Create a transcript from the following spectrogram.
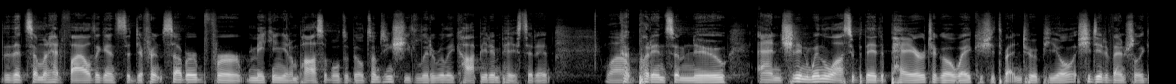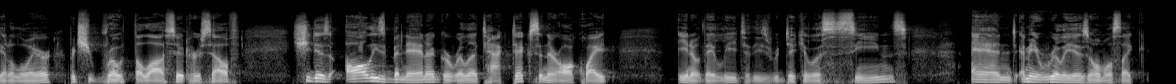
that someone had filed against a different suburb for making it impossible to build something. She literally copied and pasted it. Wow. Put in some new, and she didn't win the lawsuit, but they had to pay her to go away because she threatened to appeal. She did eventually get a lawyer, but she wrote the lawsuit herself. She does all these banana guerrilla tactics, and they're all quite you know, they lead to these ridiculous scenes. And I mean, it really is almost like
